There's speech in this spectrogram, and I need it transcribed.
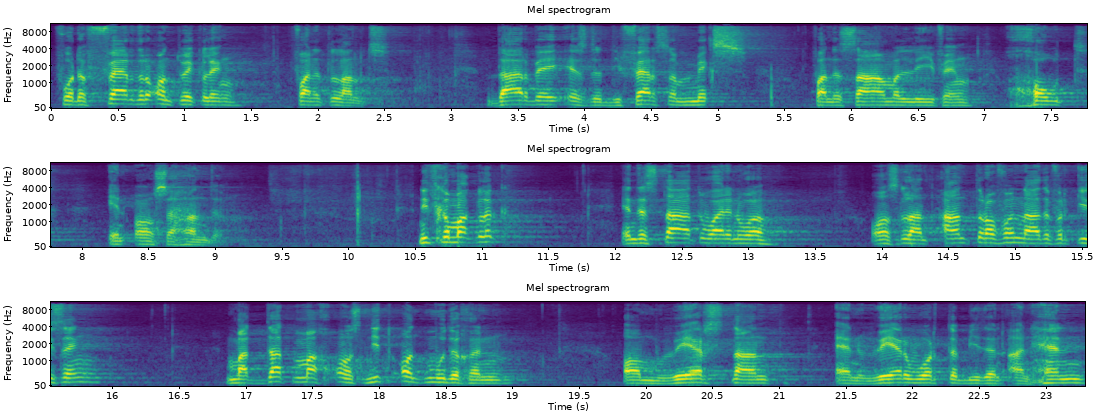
voor de verdere ontwikkeling van het land. Daarbij is de diverse mix van de samenleving goud in onze handen. Niet gemakkelijk in de staat waarin we ons land aantroffen na de verkiezing, maar dat mag ons niet ontmoedigen om weerstand en weerwoord te bieden aan hen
